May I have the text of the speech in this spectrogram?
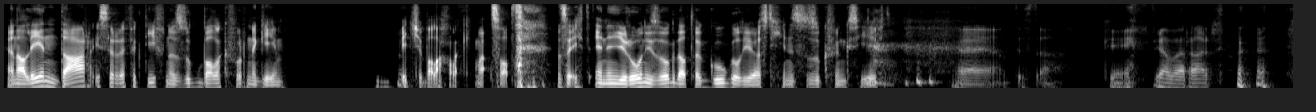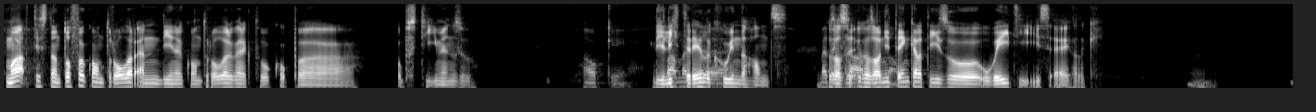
En alleen daar is er effectief een zoekbalk voor een game. Beetje belachelijk, maar zwart. Dat is echt... En ironisch ook dat de Google juist geen zoekfunctie heeft. Ja, ja, het is dat. Oké, ja, wel raar. Maar het is een toffe controller en die controller werkt ook op, eh, op Steam en zo. Oké. Die ligt met redelijk de- goed in de hand. Dus als- je zou niet denken dat die zo weighty is eigenlijk. Hmm. Hm.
